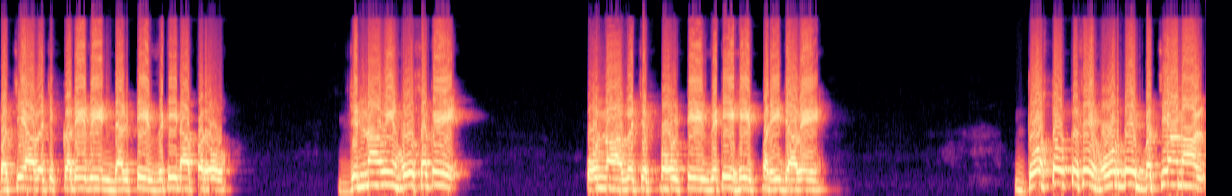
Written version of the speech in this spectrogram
ਬੱਚਿਆਂ ਵਿੱਚ ਕਦੇ ਵੀ ਨੈਗੇਟਿਵਿਟੀ ਨਾ ਭਰੋ। ਜਿੰਨਾ ਵੀ ਹੋ ਸਕੇ, ਉਹਨਾਂ ਵਿੱਚ ਪੋਜ਼ਿਟਿਵਿਟੀ ਹੀ ਭਰੀ ਜਾਵੇ। ਦੋਸਤੋ, ਕਿਸੇ ਹੋਰ ਦੇ ਬੱਚਿਆਂ ਨਾਲ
